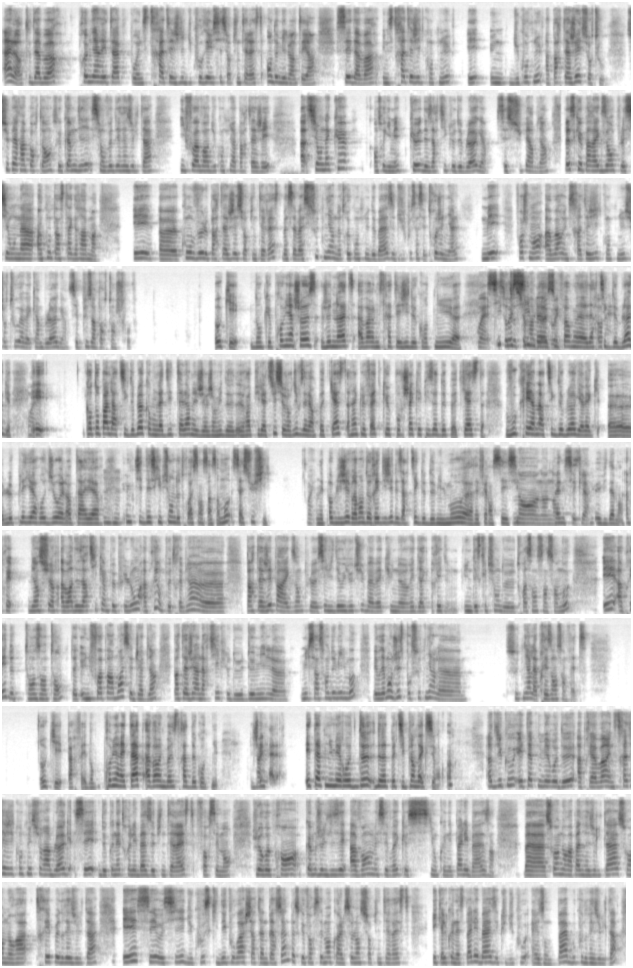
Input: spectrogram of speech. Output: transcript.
Alors tout d'abord, première étape pour une stratégie du coup réussie sur Pinterest en 2021, c'est d'avoir une stratégie de contenu et du contenu à partager surtout. Super important, parce que comme dit, si on veut des résultats, il faut avoir du contenu à partager. Ah, si on n'a que entre guillemets, que des articles de blog, c'est super bien. Parce que par exemple, si on a un compte Instagram et euh, qu'on veut le partager sur Pinterest, bah, ça va soutenir notre contenu de base et du coup ça c'est trop génial. Mais franchement, avoir une stratégie de contenu, surtout avec un blog, c'est plus important je trouve. Ok, donc première chose, je note avoir une stratégie de contenu, euh, si possible, sous forme d'article de blog. Et quand on parle d'article de blog, comme on l'a dit tout à l'heure, mais j'ai envie de, de rappeler là-dessus, si aujourd'hui vous avez un podcast, rien que le fait que pour chaque épisode de podcast, vous créez un article de blog avec euh, le player audio à l'intérieur, mhm. une petite description de 300-500 mots, ça suffit. On n'est pas obligé vraiment de rédiger des articles de 2000 mots euh, référencés ici. Non, non, non, c'est clair. évidemment. Après, bien sûr, avoir des articles un peu plus longs. Après, on peut très bien euh, partager, par exemple, ces vidéos YouTube avec une, une description de 300-500 mots. Et après, de temps en temps, une fois par mois, c'est déjà bien, partager un article de 2000, 1500-2000 mots, mais vraiment juste pour soutenir la, soutenir la présence, en fait. Ok, parfait. Donc, première étape, avoir une bonne strate de contenu. Génial. Étape numéro 2 de notre petit plan d'action. Alors du coup, étape numéro 2, après avoir une stratégie de contenu sur un blog, c'est de connaître les bases de Pinterest, forcément. Je reprends comme je le disais avant, mais c'est vrai que si on ne connaît pas les bases, bah, soit on n'aura pas de résultats, soit on aura très peu de résultats. Et c'est aussi du coup ce qui décourage certaines personnes, parce que forcément quand elles se lancent sur Pinterest et qu'elles connaissent pas les bases et que du coup elles n'ont pas beaucoup de résultats,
